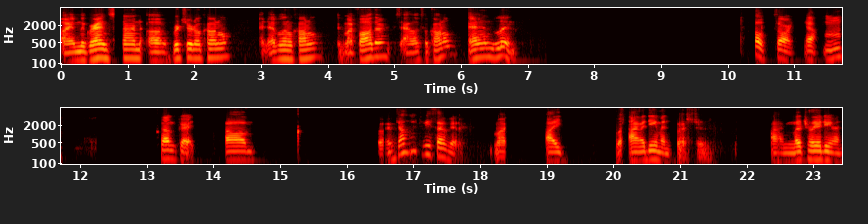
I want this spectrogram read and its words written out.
I am the grandson of Richard O'Connell and Evelyn O'Connell. And my father is Alex O'Connell and Lynn. Oh, sorry. Yeah. hmm Sounds great. Um, you don't have to be so rude. My- I, I'm a demon. Question. I'm literally a demon.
